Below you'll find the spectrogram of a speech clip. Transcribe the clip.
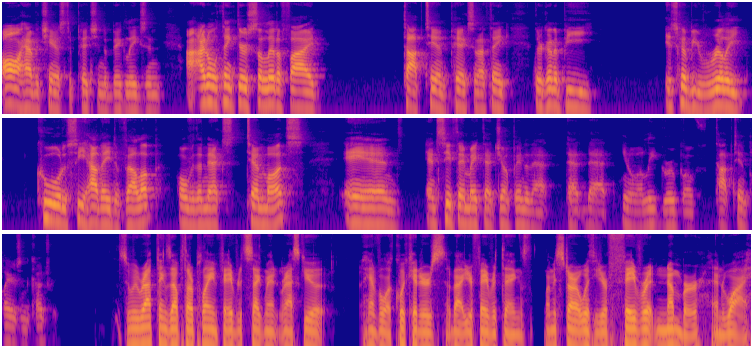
All have a chance to pitch in the big leagues, and I, I don't think they're solidified top 10 picks. And I think they're going to be, it's going to be really cool to see how they develop over the next 10 months and, and see if they make that jump into that, that, that, you know, elite group of top 10 players in the country. So we wrap things up with our playing favorite segment. we ask you a handful of quick hitters about your favorite things. Let me start with your favorite number and why.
